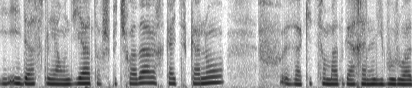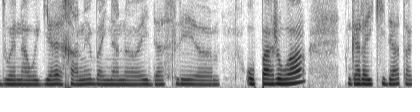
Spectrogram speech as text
Idazle handia eta ospetsua da, arkaitzkano, ezakitzon bat garen liburua duen hau egia errane, baina uh, idazle uh, oparoa, garaikida eta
